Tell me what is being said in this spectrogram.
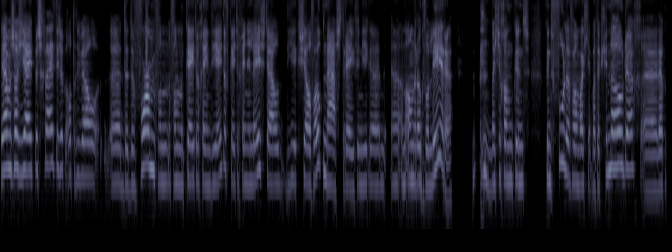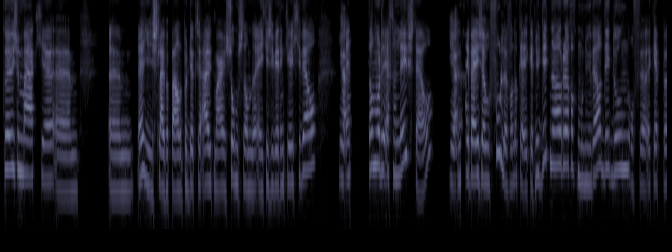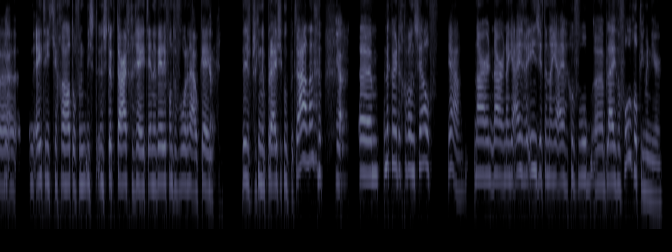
ja, maar zoals jij het beschrijft, is ook altijd wel uh, de, de vorm van, van een ketogene dieet of ketogene leefstijl die ik zelf ook nastreef en die ik uh, een ander ook wil leren. dat je gewoon kunt, kunt voelen van wat, je, wat heb je nodig, uh, welke keuze maak je. Um, um, hè, je sluit bepaalde producten uit, maar soms dan eet je ze weer een keertje wel. Ja. En dan wordt het echt een leefstijl ja. En dan ga je bij je zo voelen van oké, okay, ik heb nu dit nodig, of ik moet nu wel dit doen, of uh, ik heb uh, ja. een etentje gehad of een, een, stuk taart gegeten en dan weet je van tevoren, nou oké, okay, dit is misschien een prijs die ik moet betalen. Ja. um, en dan kun je het gewoon zelf ja, naar, naar, naar je eigen inzicht en naar je eigen gevoel uh, blijven volgen op die manier.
